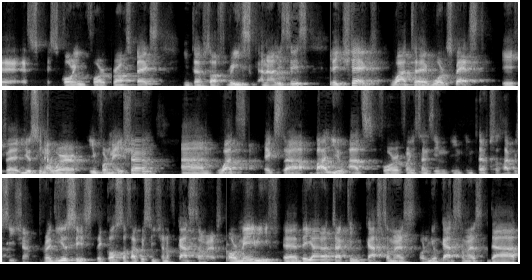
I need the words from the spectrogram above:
a, a scoring for prospects in terms of risk analysis. They check what uh, works best. If uh, using our information and what extra value adds for, for instance, in, in, in, terms of acquisition, reduces the cost of acquisition of customers. Or maybe if uh, they are attracting customers or new customers that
